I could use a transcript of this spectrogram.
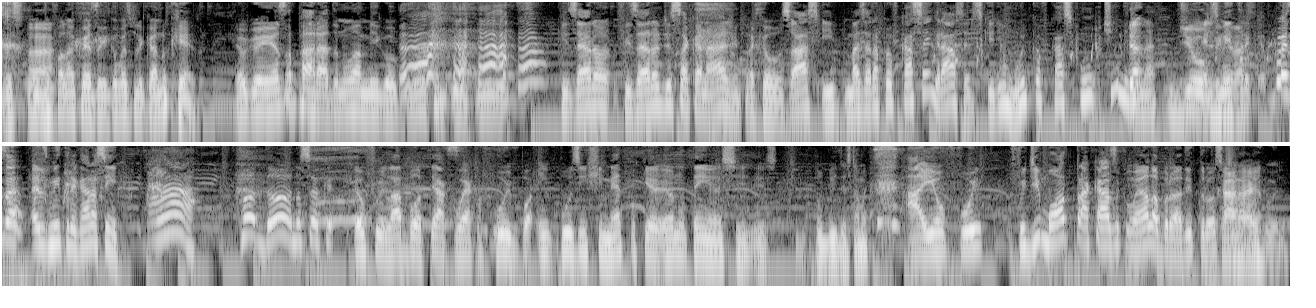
Eu, eu Ah. tô falando coisa aqui que eu vou explicar no quero. Eu ganhei essa parada num amigo oculto fizeram, fizeram de sacanagem pra que eu usasse, e, mas era pra eu ficar sem graça. Eles queriam muito que eu ficasse com tímido, né? Diogo eles me entre- Pois é, eles me entregaram assim, ah, rodou, não sei o que. Eu fui lá, botei a cueca, fui, pus enchimento, porque eu não tenho esse, esse tubo desse tamanho. Aí eu fui, fui de moto pra casa com ela, brother, e trouxe com Caralho. orgulho.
